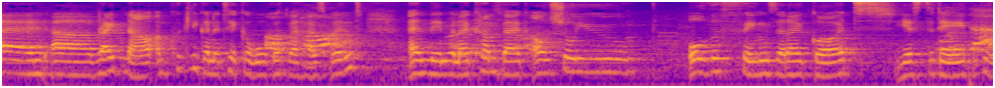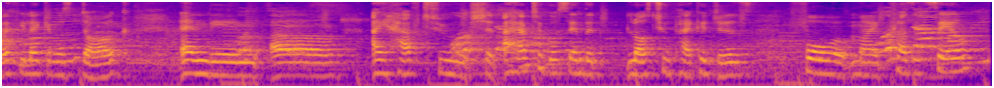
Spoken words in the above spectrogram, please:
And uh, right now, I'm quickly gonna take a walk with my husband, and then when I come back, I'll show you all the things that I got yesterday because I feel like it was dark, and then uh, I have to shit, I have to go send the last two packages for my closet sale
